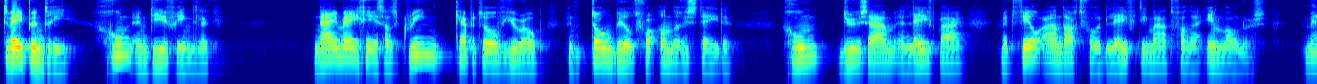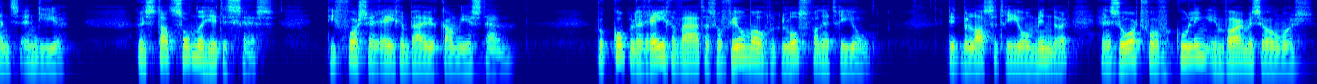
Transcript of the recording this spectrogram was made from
2.3 Groen en diervriendelijk. Nijmegen is als Green Capital of Europe een toonbeeld voor andere steden. Groen, duurzaam en leefbaar, met veel aandacht voor het leefklimaat van haar inwoners, mens en dier. Een stad zonder hittestress, die forse regenbuien kan weerstaan. We koppelen regenwater zoveel mogelijk los van het riool. Dit belast het riool minder en zorgt voor verkoeling in warme zomers.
